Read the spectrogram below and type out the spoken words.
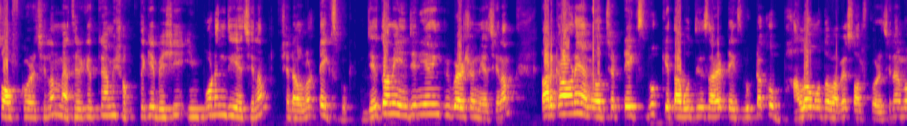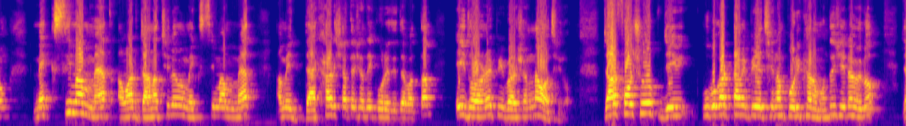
সলভ করেছিলাম ম্যাথের ক্ষেত্রে আমি সব থেকে বেশি ইম্পর্টেন্ট দিয়েছিলাম, সেটা হলো টেক্সট বুক যেহেতু আমি ইঞ্জিনিয়ারিং প্রিপারেশন নিয়েছিলাম তার কারণে আমি হচ্ছে টেক্সট বুক কেতাবুদ্দিন স্যারের টেক্সট বুকটা খুব ভালো মতো ভাবে সলভ করেছিলাম এবং ম্যাক্সিমাম ম্যাথ আমার জানা ছিল এবং ম্যাক্সিমাম ম্যাথ আমি দেখার সাথে সাথে করে দিতে পারতাম। এই ধরনের প্রিপারেশন নেওয়া ছিল। যার ফলস্বরূপ যেই উপকারটা আমি পেয়েছিলাম পরীক্ষার মধ্যে সেটা হলো যে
